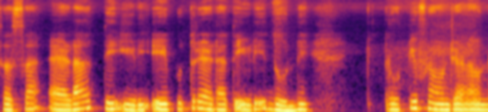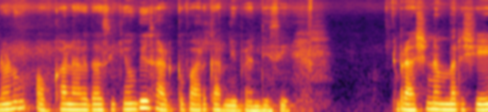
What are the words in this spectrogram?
ਸੱਸਾ, ਐੜਾ ਤੇ ਈੜੀ, ਇਹ ਪੁੱਤਰ, ਐੜਾ ਤੇ ਈੜੀ ਦੋਨੇ। ਰੋਟੀ ਫੜਾਉਣ ਜਾਣਾ ਉਹਨਾਂ ਨੂੰ ਔਖਾ ਲੱਗਦਾ ਸੀ ਕਿਉਂਕਿ ਸੜਕ ਪਾਰ ਕਰਨੀ ਪੈਂਦੀ ਸੀ। ਪ੍ਰਸ਼ਨ ਨੰਬਰ 6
